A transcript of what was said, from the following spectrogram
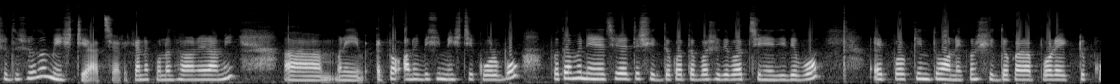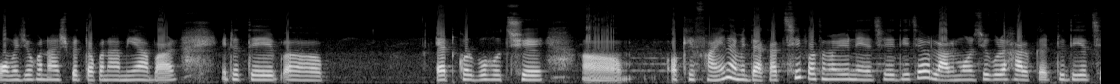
শুধু শুধু মিষ্টি আচার এখানে কোনো ধরনের আমি মানে একটু অনেক বেশি মিষ্টি করব। প্রথমে নেড়ে ছেড়ে একটু সিদ্ধ করতে বসে দেবো, চিনি দিয়ে দেবো। এরপর কিন্তু অনেকক্ষণ সিদ্ধ করার পরে একটু কমে যখন আসবে তখন আমি আবার এটাতে অ্যাড করব হচ্ছে ওকে ফাইন আমি দেখাচ্ছি। প্রথমে আমি নেড়ে ছেড়ে দিয়েছি আর লাল মরিচের গুঁড়ো হালকা একটু দিয়েছি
